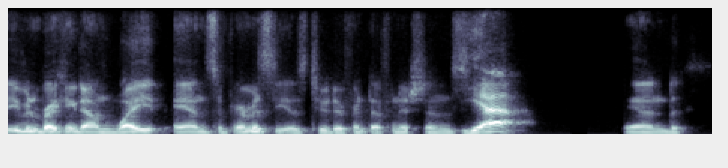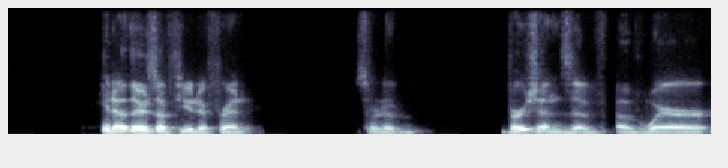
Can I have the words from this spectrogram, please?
even breaking down white and supremacy as two different definitions. Yeah, and you know, there's a few different sort of versions of of where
